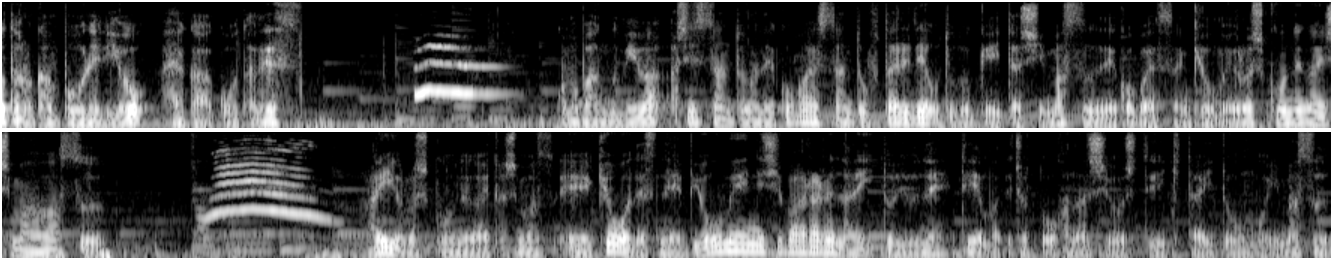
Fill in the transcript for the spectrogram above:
ータの漢方レディオ早川コータです。この番組はアシスタントの猫林さんと2人でお届けいたします。猫林さん今日もよろしくお願いします。はいよろしくお願いいたします、えー、今日はですね病名に縛られないというねテーマでちょっとお話をしていきたいと思います、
